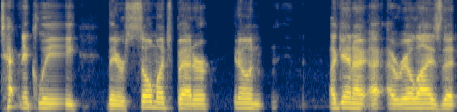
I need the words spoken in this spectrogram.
technically, they are so much better. You know, and again, I, I realize that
